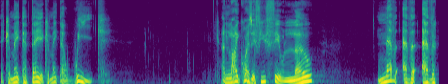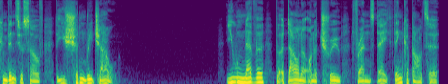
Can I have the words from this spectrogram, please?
it can make their day, it can make their week. And likewise, if you feel low, Never, ever, ever convince yourself that you shouldn't reach out. You will never put a downer on a true friend's day. Think about it.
